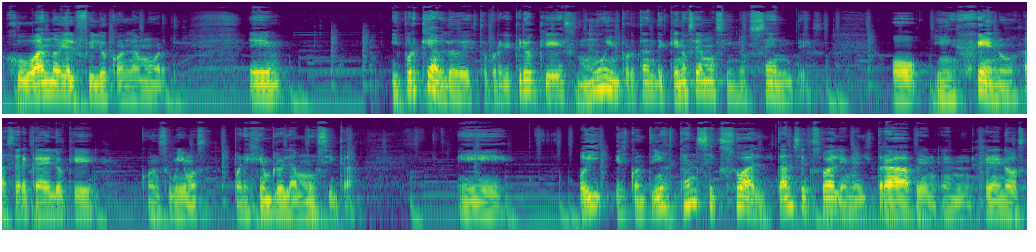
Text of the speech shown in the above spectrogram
jugando ahí al filo con la muerte. Eh, ¿Y por qué hablo de esto? Porque creo que es muy importante que no seamos inocentes o ingenuos acerca de lo que consumimos. Por ejemplo, la música. Eh, hoy el contenido es tan sexual, tan sexual en el trap, en, géneros,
